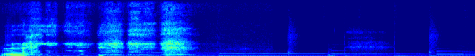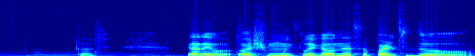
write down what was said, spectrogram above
É. Top. Cara, eu, eu acho muito legal nessa parte do.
